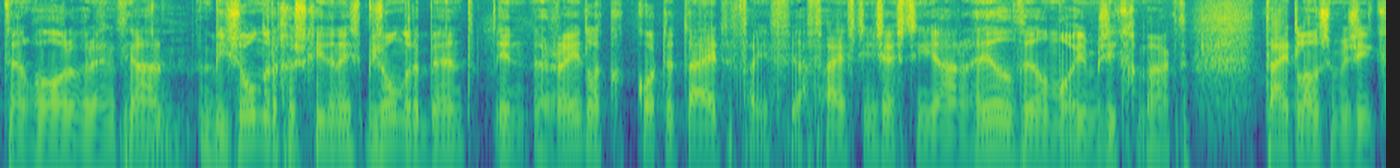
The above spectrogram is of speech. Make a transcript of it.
ten gehore brengt. Ja, een bijzondere geschiedenis, bijzondere band. In een redelijk korte tijd, vijf- ja, 15, 16 jaar, heel veel mooie muziek gemaakt. Tijdloze muziek.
